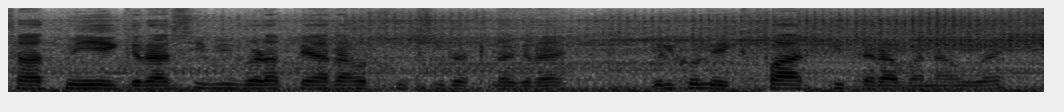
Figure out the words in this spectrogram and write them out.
साथ में ये ग्रासी भी बड़ा प्यारा और खूबसूरत लग रहा है। बिल्कुल एक पार्क की तरह बना हुआ है।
